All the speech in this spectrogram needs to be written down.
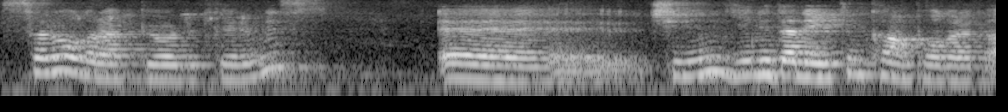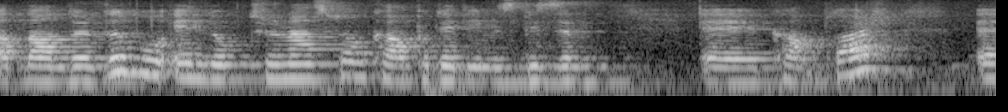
sarı olarak gördüklerimiz e, Çin'in yeniden eğitim kampı olarak adlandırdığı bu endoktrinasyon kampı dediğimiz bizim e, kamplar. E,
